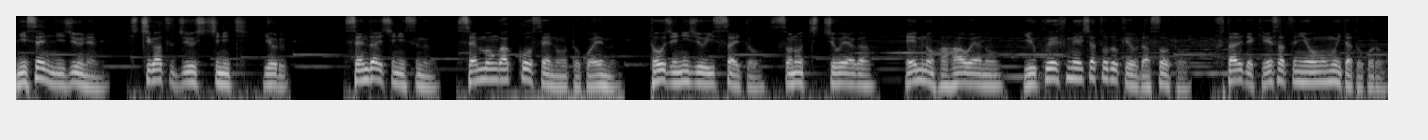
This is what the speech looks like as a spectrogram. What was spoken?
2020年7月17日夜、仙台市に住む専門学校生の男 M、当時21歳とその父親が M の母親の行方不明者届を出そうと二人で警察に赴いたところ、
